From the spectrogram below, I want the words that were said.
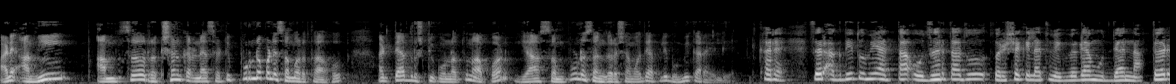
आणि आम्ही आमचं रक्षण करण्यासाठी पूर्णपणे समर्थ आहोत आणि त्या दृष्टिकोनातून आपण या संपूर्ण संघर्षामध्ये आपली भूमिका राहिली आहे. खरंय. सर अगदी तुम्ही आता ओझरता जो स्पर्श केलात वेगवेगळ्या मुद्द्यांना तर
